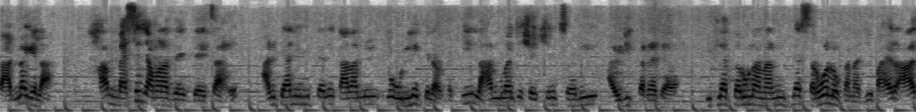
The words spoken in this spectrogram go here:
काढला गेला. हा मेसेज आम्हाला द्यायचा आहे आणि त्यानिमित्ताने काल आम्ही जो उल्लेख केला होता की लहान मुलांची शैक्षणिक सहली आयोजित करण्यात याव्या इथल्या तरुणांना आणि इथल्या सर्व लोकांना जे बाहेर आज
